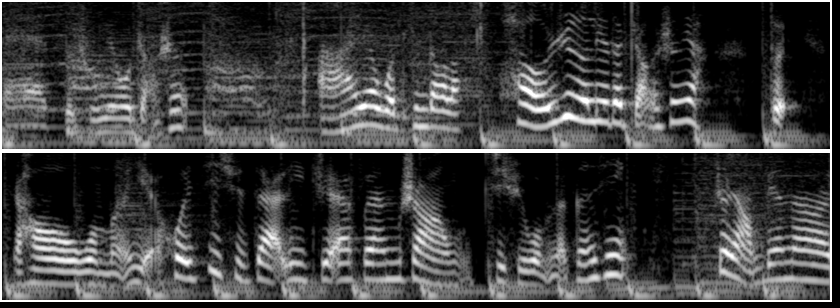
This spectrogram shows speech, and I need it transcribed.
哎，此处应有掌声。哎呀，我听到了，好热烈的掌声呀！对。然后我们也会继续在荔枝 FM 上继续我们的更新，这两边呢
